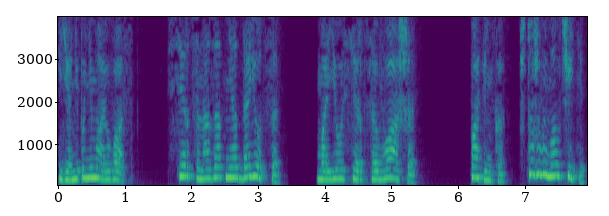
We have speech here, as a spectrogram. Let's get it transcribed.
«Я не понимаю вас. Сердце назад не отдается. Мое сердце ваше. Папенька, что же вы молчите?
